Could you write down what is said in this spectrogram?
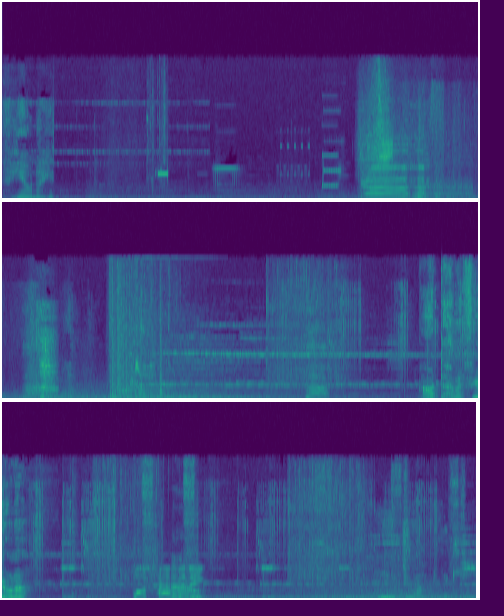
Fiona, God damn it, Fiona. What's Uh-oh. happening? He dropped the key.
